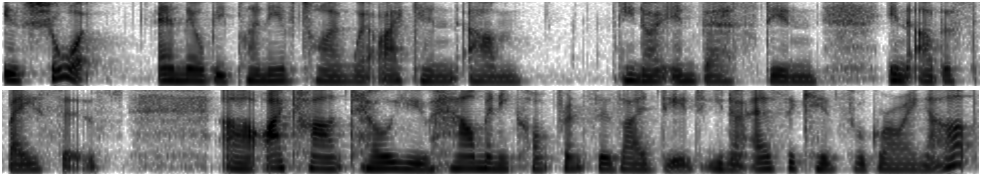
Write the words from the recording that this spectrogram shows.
is short, and there'll be plenty of time where I can, um, you know, invest in in other spaces. Uh, I can't tell you how many conferences I did, you know, as the kids were growing up.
